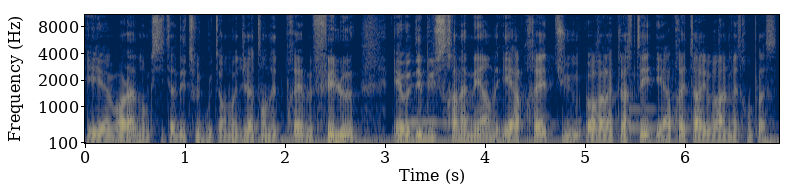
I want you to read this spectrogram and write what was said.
Et euh, voilà, donc si tu as des trucs où tu es en mode j'attends d'être prêt, bah, fais-le. Et au début, ce sera la merde. Et après, tu auras la clarté. Et après, tu arriveras à le mettre en place.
